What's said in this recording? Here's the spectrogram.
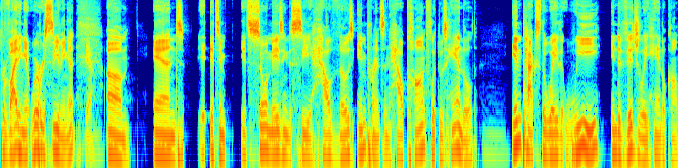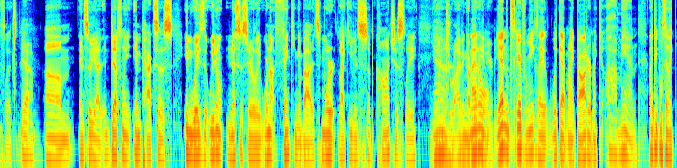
providing it, we're receiving it. Yeah. Um, and it, it's it's so amazing to see how those imprints and how conflict was handled impacts the way that we individually handle conflict. Yeah. Um, and so, yeah, it definitely impacts us in ways that we don't necessarily, we're not thinking about. It's more like even subconsciously um, Yeah. driving our And I behavior. don't. Yeah, and it's scary for me because I look at my daughter. I'm like, oh man. Like people say, like,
